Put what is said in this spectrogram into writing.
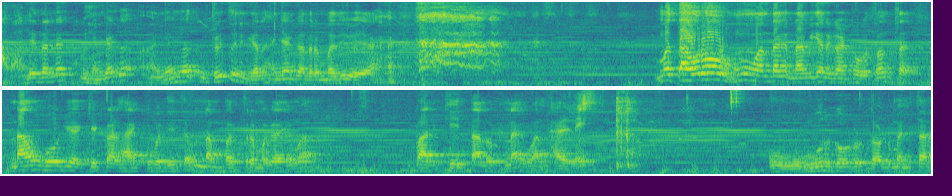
ಅದು ಅಲ್ಲಿದಲ್ಲೇ ಹೆಂಗಂಗ ಹಂಗಂಗ ತಿಳಿತು ನಿಮಗೆಲ್ಲ ಹಂಗಂಗ ಅಂದ್ರೆ ಮದುವೆ. ಮತ್ತು ಅವ್ರವ್ರು ಹ್ಞೂ ಅಂದಾಗ ನಮಗೇನು ಗಂಟು ಹೋಗುತ್ತಂತ ನಾವು ಹೋಗಿ ಅಕ್ಕಿ ಕಾಳು ಹಾಕಿ ಬಂದಿದ್ದೆವು. ನಮ್ಮ ಭಕ್ತರ ಮಗ ಇವ ಬಾಲ್ಕಿ ತಾಲೂಕಿನಾಗ ಒಂದು ಹಳ್ಳಿ. ಊರು ಗೌಡ್ರು ದೊಡ್ಡ ಮನಿತನ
